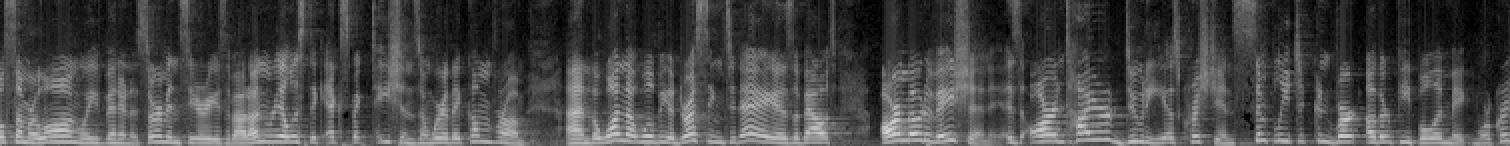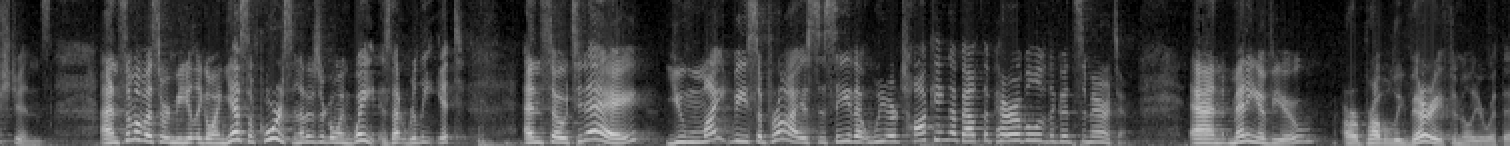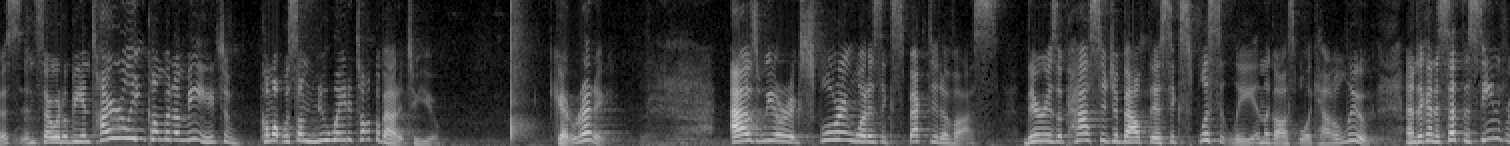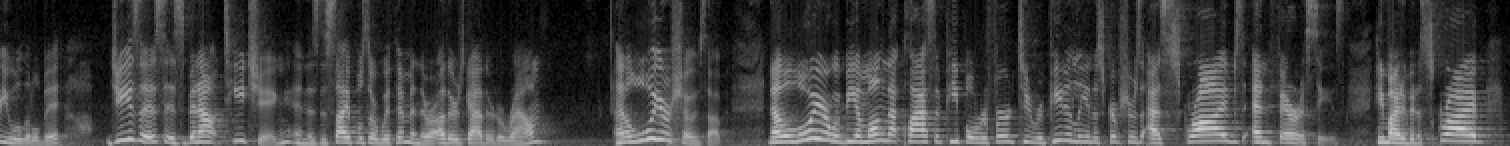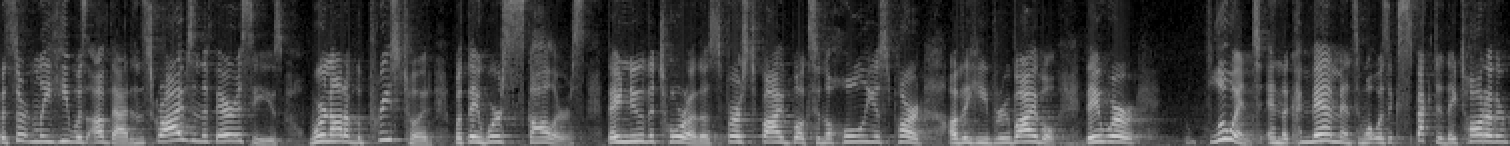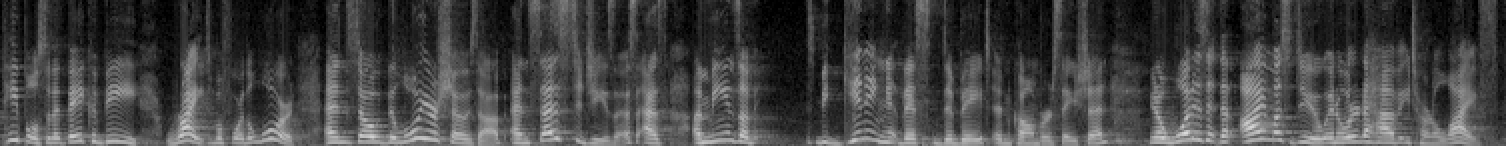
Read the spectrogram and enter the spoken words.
All summer long, we've been in a sermon series about unrealistic expectations and where they come from. And the one that we'll be addressing today is about our motivation. Is our entire duty as Christians simply to convert other people and make more Christians? And some of us are immediately going, Yes, of course. And others are going, Wait, is that really it? And so today, you might be surprised to see that we are talking about the parable of the Good Samaritan. And many of you are probably very familiar with this, and so it'll be entirely incumbent on me to come up with some new way to talk about it to you. Get ready. As we are exploring what is expected of us, there is a passage about this explicitly in the gospel account of Luke. And to kind of set the scene for you a little bit, Jesus has been out teaching, and his disciples are with him, and there are others gathered around. And a lawyer shows up. Now, the lawyer would be among that class of people referred to repeatedly in the scriptures as scribes and Pharisees. He might have been a scribe, but certainly he was of that. And the scribes and the Pharisees were not of the priesthood, but they were scholars. They knew the Torah, those first five books, and the holiest part of the Hebrew Bible. They were fluent in the commandments and what was expected. They taught other people so that they could be right before the Lord. And so the lawyer shows up and says to Jesus, as a means of beginning this debate and conversation, you know, what is it that I must do in order to have eternal life?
